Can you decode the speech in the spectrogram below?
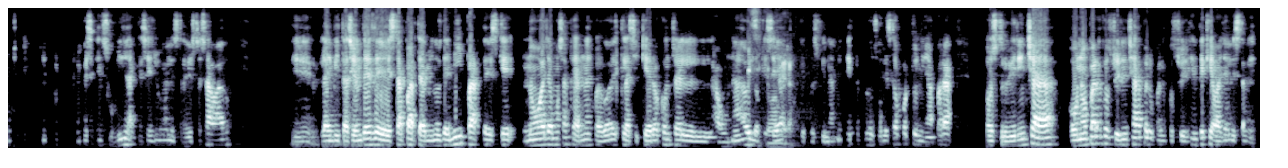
mucha gente va a ir por primera vez en su vida, que se yo, al estadio este sábado. Eh, la invitación desde esta parte, al menos de mi parte, es que no vayamos a caer en el juego del clasiquero contra el aunado y lo que sea, porque pues finalmente hay que aprovechar esta oportunidad para construir hinchada, o no para construir hinchada, pero para construir gente que vaya al estadio.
